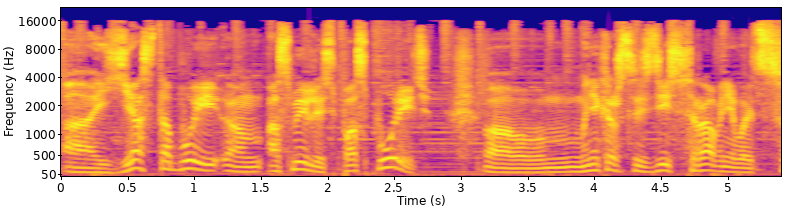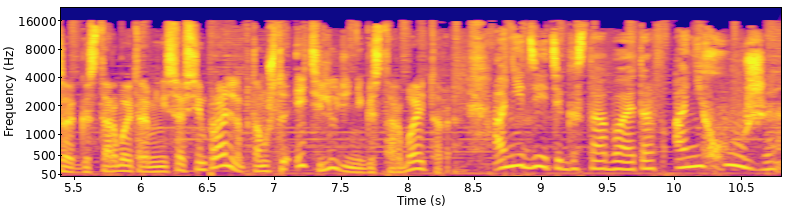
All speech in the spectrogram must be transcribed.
А, я с тобой э, осмелюсь поспорить. Э, мне кажется, здесь сравнивать с гастарбайтерами не совсем правильно, потому что эти люди не гастарбайтеры. Они дети гастарбайтеров, они хуже.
